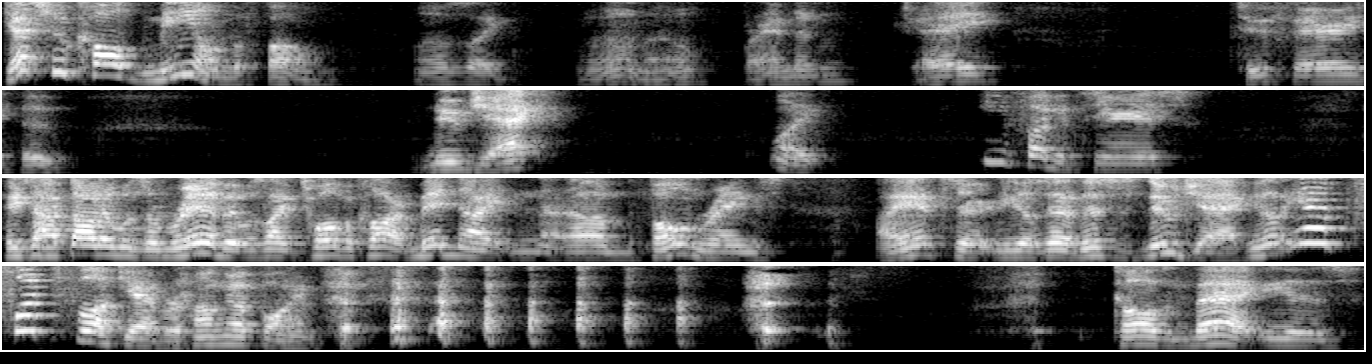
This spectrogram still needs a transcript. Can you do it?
guess who called me on the phone? I was like, I don't know. Brandon? Jay? Tooth Fairy? Who? New Jack? I'm like, you fucking serious? He said, I thought it was a rib. It was like 12 o'clock midnight and um, the phone rings. I answer it and he goes, yeah, this is New Jack. He's like, yeah, what the fuck ever. Hung up on him. calls him back. He goes,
